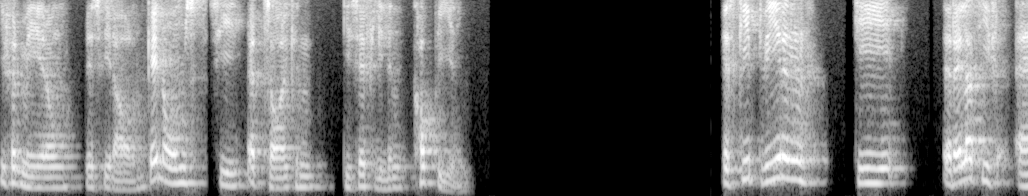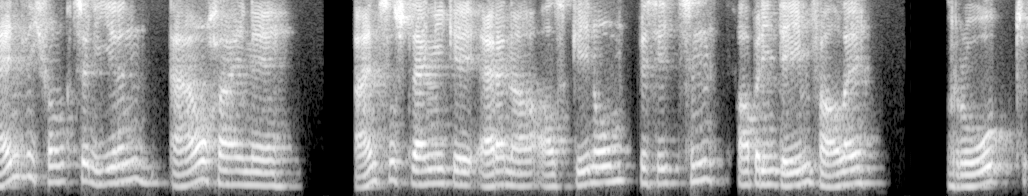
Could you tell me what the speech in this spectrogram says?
die Vermehrung des viralen Genoms. Sie erzeugen diese vielen Kopien. Es gibt Viren, die relativ ähnlich funktionieren, auch eine einzelsträngige RNA als Genom besitzen, aber in dem Falle rot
